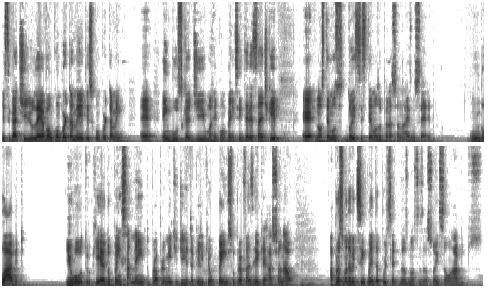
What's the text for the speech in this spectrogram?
esse gatilho leva a um comportamento, esse comportamento é em busca de uma recompensa. É interessante que é, nós temos dois sistemas operacionais no cérebro. Um do hábito e o outro que é do pensamento propriamente dito, aquele que eu penso para fazer, que é racional. Aproximadamente 50% das nossas ações são hábitos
